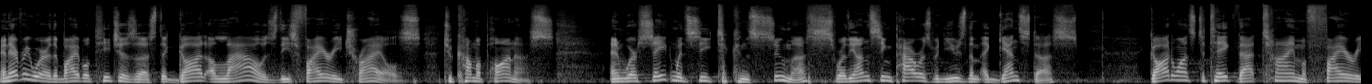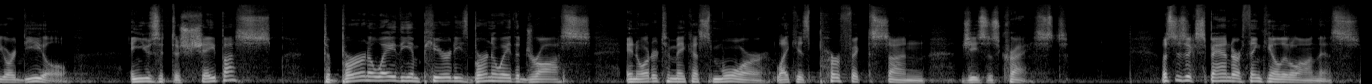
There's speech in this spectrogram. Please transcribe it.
And everywhere the Bible teaches us that God allows these fiery trials to come upon us. And where Satan would seek to consume us, where the unseen powers would use them against us, God wants to take that time of fiery ordeal and use it to shape us, to burn away the impurities, burn away the dross, in order to make us more like his perfect Son, Jesus Christ. Let's just expand our thinking a little on this.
